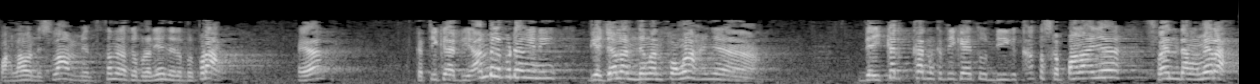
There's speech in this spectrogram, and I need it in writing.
pahlawan Islam yang terkenal keberanian dalam berperang. Ya. Ketika diambil pedang ini, dia jalan dengan pongahnya. Dia ikatkan ketika itu di atas kepalanya selendang merah.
